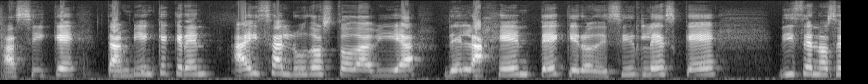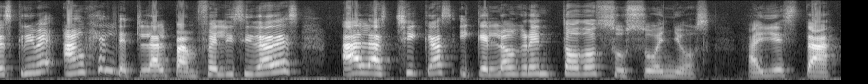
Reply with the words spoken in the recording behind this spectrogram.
Así que también que creen, hay saludos todavía de la gente. Quiero decirles que Dice, nos escribe Ángel de Tlalpan. Felicidades a las chicas y que logren todos sus sueños. Ahí está.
